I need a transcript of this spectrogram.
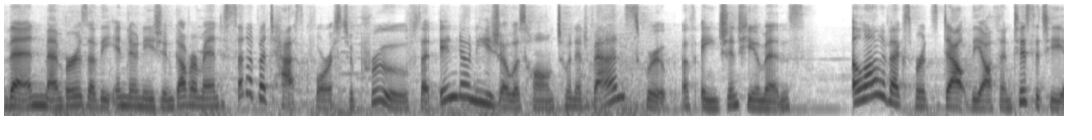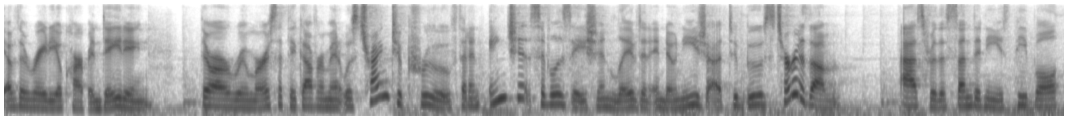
Then, members of the Indonesian government set up a task force to prove that Indonesia was home to an advanced group of ancient humans. A lot of experts doubt the authenticity of the radiocarbon dating. There are rumors that the government was trying to prove that an ancient civilization lived in Indonesia to boost tourism. As for the Sundanese people,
